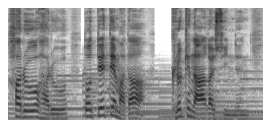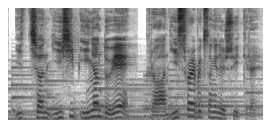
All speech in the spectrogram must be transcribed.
하루하루 또 때때마다 그렇게 나아갈 수 있는 2022년도에 그러한 이스라엘 백성이 될 수 있기를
